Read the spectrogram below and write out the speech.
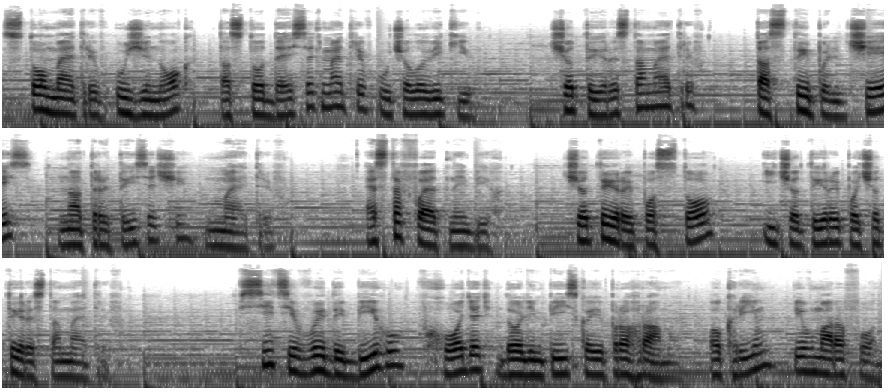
100 метрів у жінок та 110 метрів у чоловіків, 400 метрів та стипель чейс на 3000 метрів. Естафетний біг 4 по 100 і 4 по 400 метрів. Всі ці види бігу входять до олімпійської програми, окрім півмарафону.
